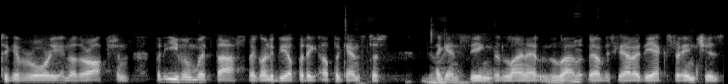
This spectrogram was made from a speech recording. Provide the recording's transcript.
to give Rory another option. But even with that, they're going to be up up against it against the England line out as well. They obviously have the extra inches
